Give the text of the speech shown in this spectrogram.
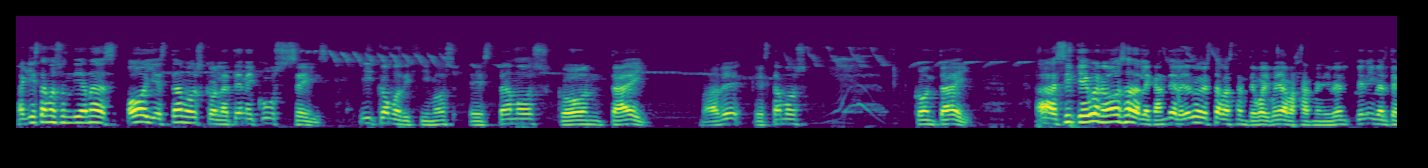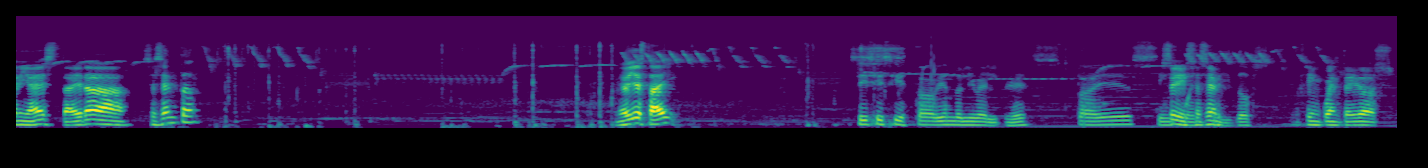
Aquí estamos un día más. Hoy estamos con la TMQ 6 y como dijimos, estamos con Tai. ¿Vale? Estamos con Tai. Así que bueno, vamos a darle candela. Yo creo que está bastante guay. Voy a bajarme nivel. ¿Qué nivel tenía esta? ¿Era 60? ¿Me oyes, Tai? Sí, sí, sí, estaba viendo el nivel. Esta es 52. Sí, 52.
